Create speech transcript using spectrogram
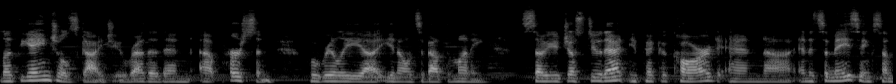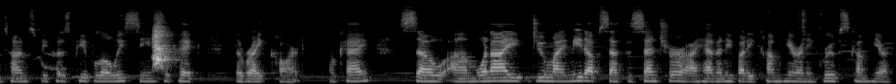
let the angels guide you rather than a person who really, uh, you know, it's about the money. So you just do that. You pick a card, and uh, and it's amazing sometimes because people always seem to pick the right card. Okay, so um, when I do my meetups at the center, I have anybody come here, any groups come here.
